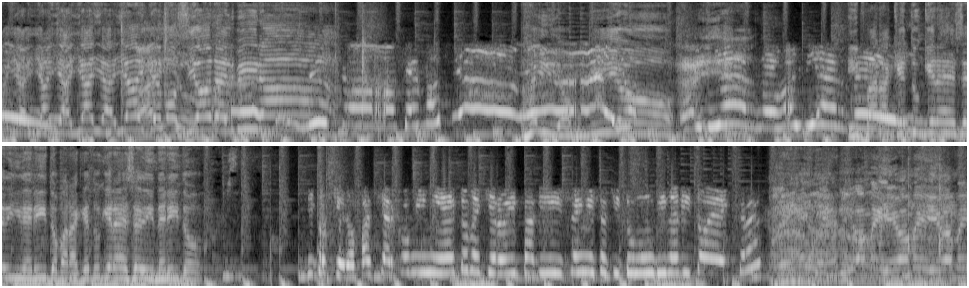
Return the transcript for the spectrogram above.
Ay, ay, ay, ay, ay, ay, ay, qué emociona, Elvira. ¡Rico! ¡Qué emoción! Ay, Dios mío. Hoy viernes, hoy viernes. ¿Y para qué tú quieres ese dinerito? ¿Para qué tú quieres ese dinerito? Chicos, quiero pasear con mi nieto, me quiero ir para Disney, necesito un dinerito extra. Llévame, llévame, llévame.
